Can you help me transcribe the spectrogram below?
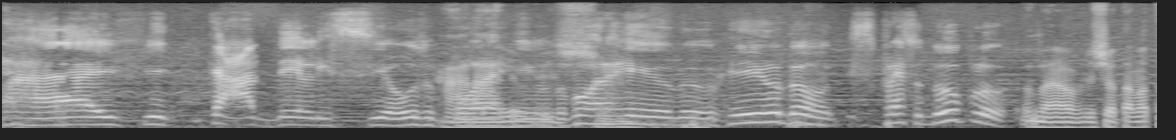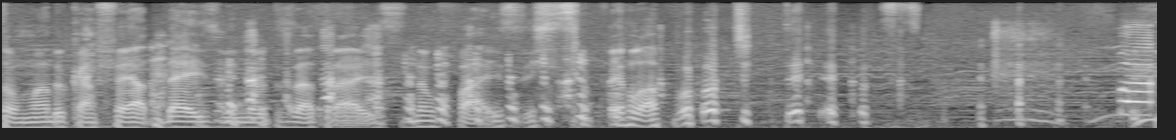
Vai ficar ficar delicioso. Caralho, bora, Hildo, bora, Hildo. Hildo, expresso duplo. Não, bicho, eu tava tomando café há 10 minutos atrás. Não faz isso, pelo amor de Deus. Mas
